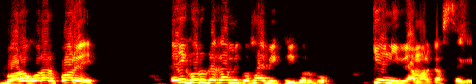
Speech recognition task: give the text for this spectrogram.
বড় করার পরে এই গরুটাকে আমি কোথায় বিক্রি করব? কে নিবে আমার কাছ থেকে?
